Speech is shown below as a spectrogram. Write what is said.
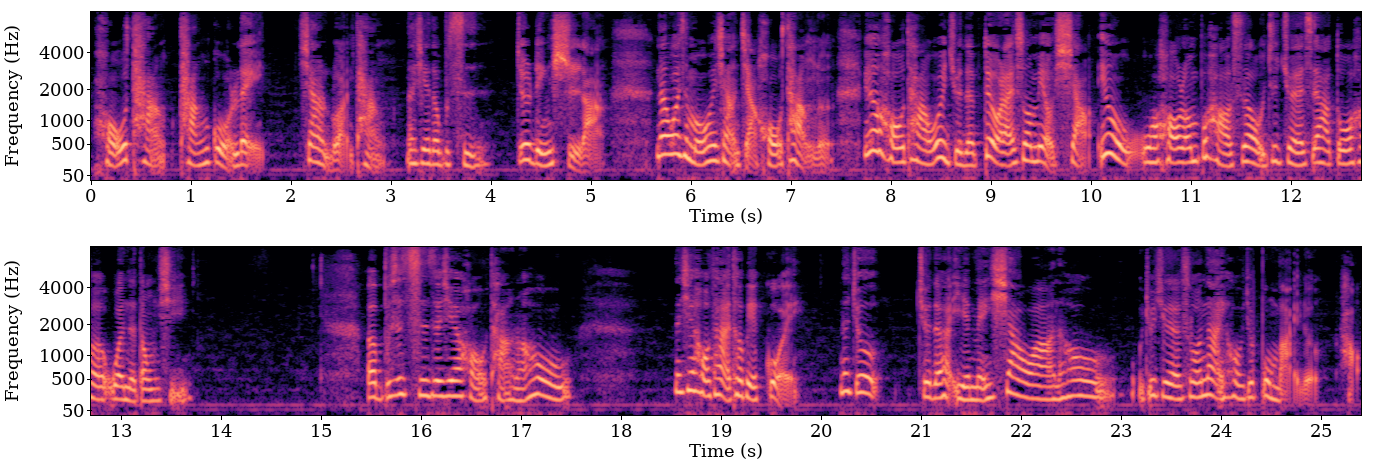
喉糖糖果类，像软糖那些都不吃，就是零食啦。那为什么我会想讲喉糖呢？因为喉糖我也觉得对我来说没有效，因为我喉咙不好的时候，我就觉得是要多喝温的东西，而不是吃这些喉糖。然后那些喉糖也特别贵，那就觉得也没效啊。然后我就觉得说，那以后就不买了。好，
